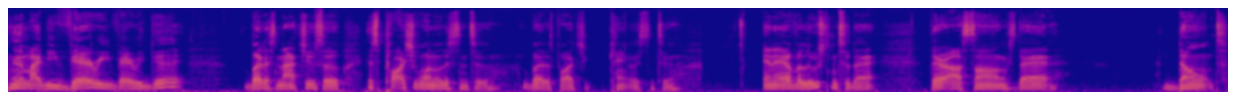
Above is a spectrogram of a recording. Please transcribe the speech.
and it might be very, very good, but it's not you. So it's parts you want to listen to, but it's parts you can't listen to. In an evolution to that, there are songs that don't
